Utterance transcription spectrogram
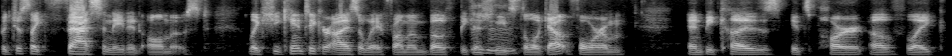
but just like fascinated almost. Like she can't take her eyes away from him, both because she Mhm. needs to look out for him, and because it's part of like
